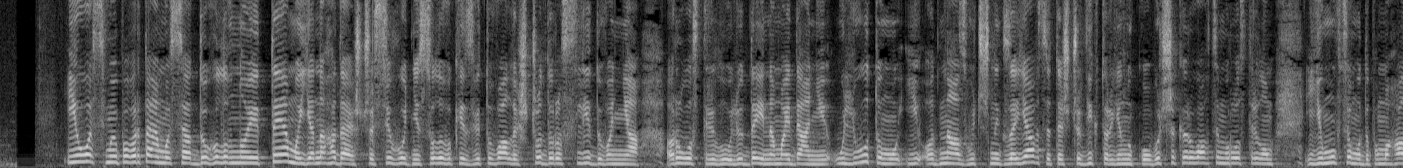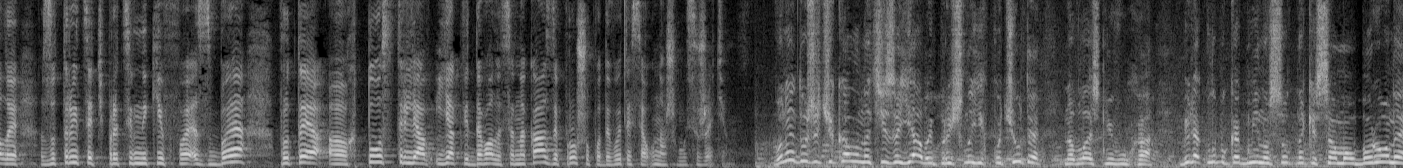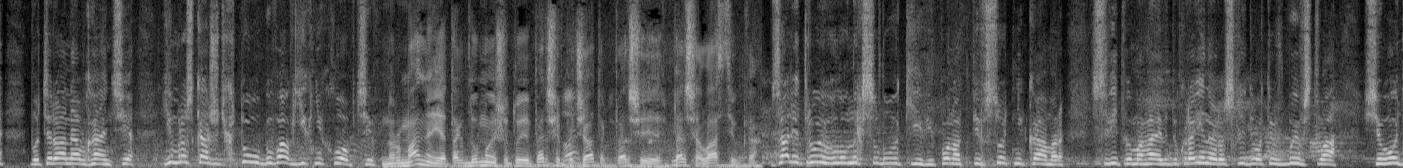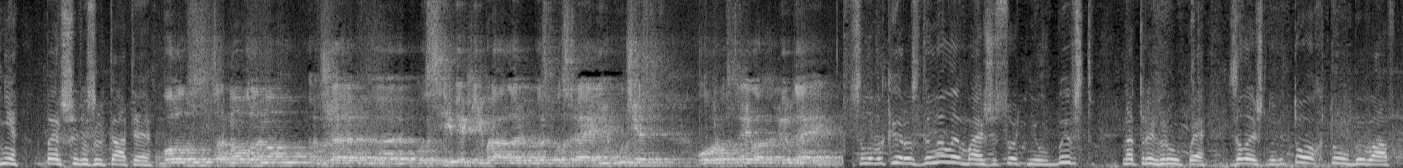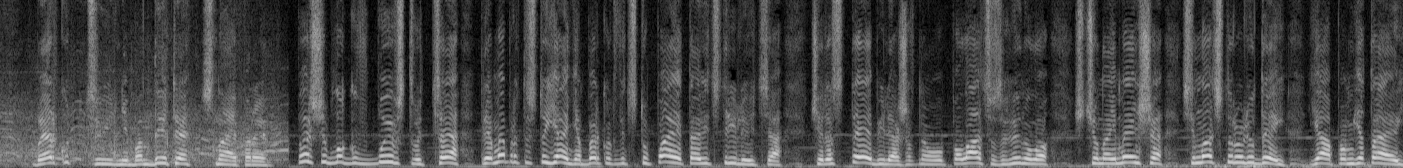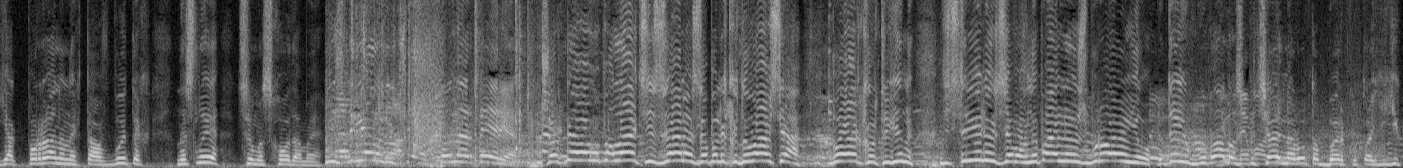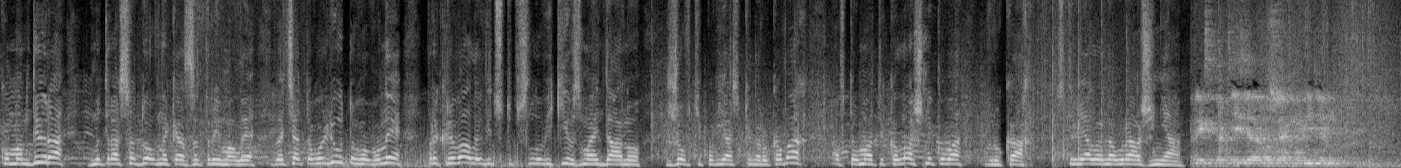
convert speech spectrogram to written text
І ось ми повертаємося до головної теми. Я нагадаю, що сьогодні силовики звітували щодо розслідування розстрілу людей на майдані у лютому. І одна з гучних заяв це те, що Віктор Янукович керував цим розстрілом, і йому в цьому допомагали зо 30 працівників ФСБ. Про те, е, хто стріляв і як віддавалися накази, прошу подивитися у нашому сюжеті. Вони дуже чекали на ці заяви і прийшли їх почути на власні вуха. Біля клубу Кабміну сотники самооборони, ветерани афганці. Їм розкажуть, хто убивав їхніх хлопців. Нормально, я так думаю, що то є перший початок, перший, перша ластівка. В залі троє головних силовиків і понад півсотні камер. Світ вимагає від України розслідувати вбивства. Сьогодні перші результати. Було встановлено вже е, осіб, які брали безпосередню участь у розстрілах людей. Силовики розділили майже сотню вбивств на три групи, залежно від того, хто вбивав. Беркут, цивільні бандити, снайпери. Перший блок вбивств це пряме протистояння. Беркут відступає та відстрілюється. Через те біля жовтневого палацу загинуло щонайменше 17 людей. Я пам'ятаю, як поранених та вбитих несли цими сходами. Не нічого. Повна артерія. В жовтневому палаці зараз забарикадувався Беркут. Він відстрілюється вогнепальною зброєю. Людей вбивала спеціальна рота Беркута. Її командира Дмитра Садовника затримали. 20 лютого вони прикривали відступ силовиків з майдану. Жовті пов'язки на рукавах, автомати Калашникова в руках. Стріляли на ураження. При экспертизе оружия мы видим,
